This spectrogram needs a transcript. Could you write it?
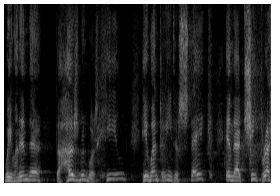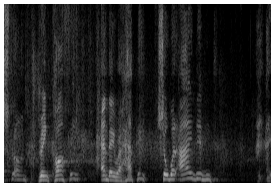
We went in there. the husband was healed. He went to eat a steak in that cheap restaurant, drink coffee, and they were happy. So what I didn't, I,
